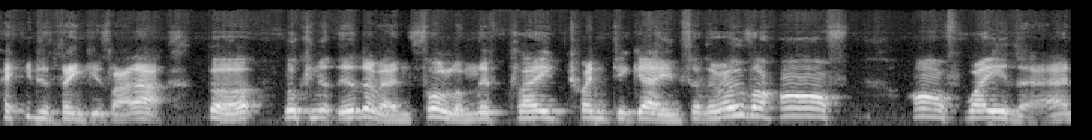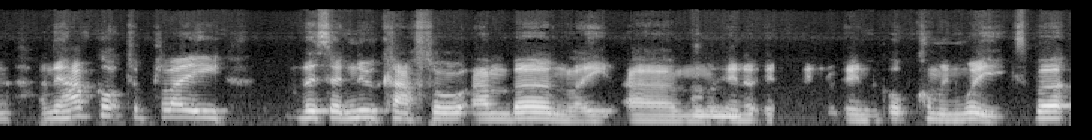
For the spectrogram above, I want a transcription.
hate to think it's like that, but looking at the other end, Fulham they've played twenty games, so they're over half halfway there, and, and they have got to play. They said Newcastle and Burnley um, mm. in, in in upcoming weeks, but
